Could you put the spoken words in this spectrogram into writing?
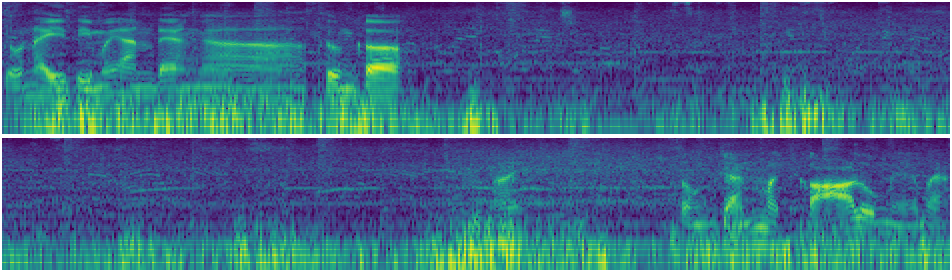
chỗ này thì mấy anh đang à, uh, thượng cơ. Đấy, toàn cảnh mạch cỏ luôn nè các bạn.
